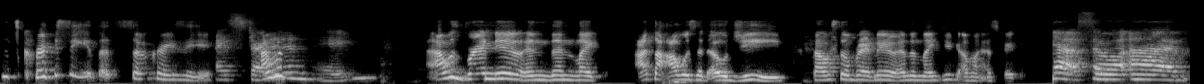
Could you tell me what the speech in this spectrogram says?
That's crazy. That's so crazy. I started I was, in May. I was brand new, and then like I thought I was an OG. But I was still brand new, and then like you, I'm like that's crazy. Yeah. So um,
